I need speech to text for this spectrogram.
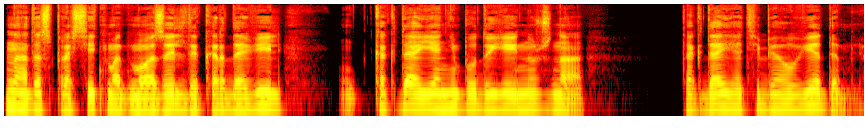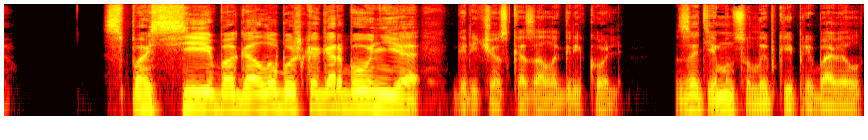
Надо спросить мадмуазель де Кардавиль, когда я не буду ей нужна. Тогда я тебя уведомлю. «Спасибо, голубушка Горбунья!» — горячо сказала Гриколь. Затем он с улыбкой прибавил.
